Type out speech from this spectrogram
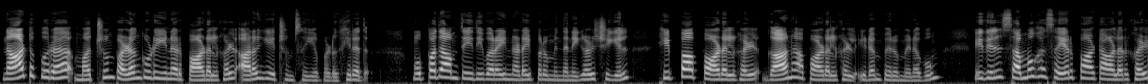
நாட்டுப்புற மற்றும் பழங்குடியினர் பாடல்கள் அரங்கேற்றம் செய்யப்படுகிறது. முப்பதாம் தேதி வரை நடைபெறும் இந்த நிகழ்ச்சியில் ஹிப்ஹாப் பாடல்கள் கானா பாடல்கள் இடம்பெறும் எனவும் இதில் சமூக செயற்பாட்டாளர்கள்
